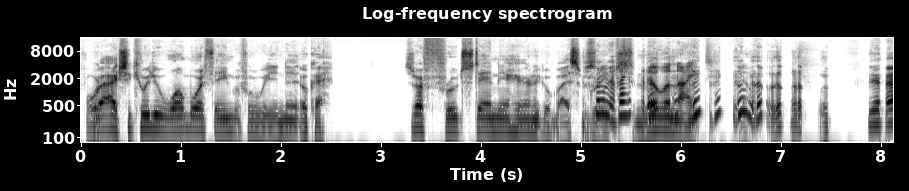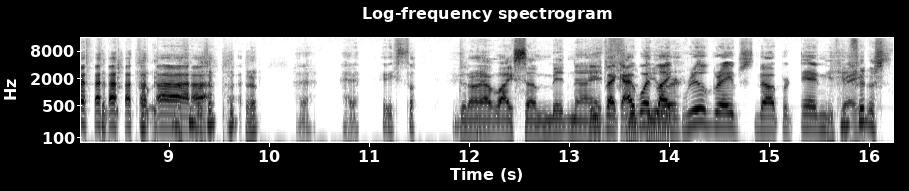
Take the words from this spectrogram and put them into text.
for. Well, actually, can we do one more thing before we end it? Okay. Is there a fruit stand near here to go buy some grapes? It's the middle of night. They don't have like some midnight. he's like, I fruit would like real grapes, not pretend grapes.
